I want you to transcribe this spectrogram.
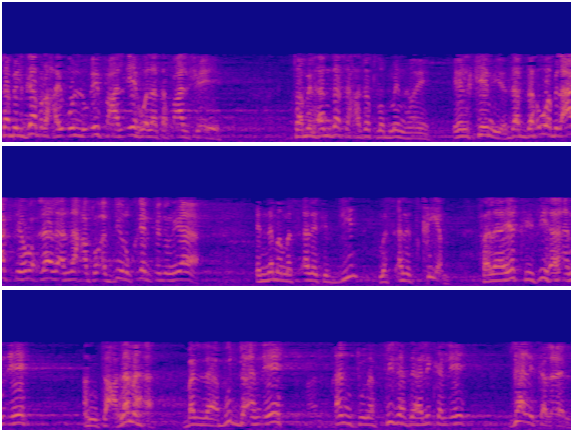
طب الجبر هيقول له افعل إيه ولا تفعلش إيه؟ طب الهندسة هتطلب منها إيه؟ الكيمياء. ده ده هو بالعكس يروح لا لأنها هتؤدي له خير في دنياه. إنما مسألة الدين مسألة قيم. فلا يكفي فيها أن إيه؟ أن تعلمها. بل لابد أن إيه؟ أن تنفذ ذلك الإيه؟ ذلك العلم.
